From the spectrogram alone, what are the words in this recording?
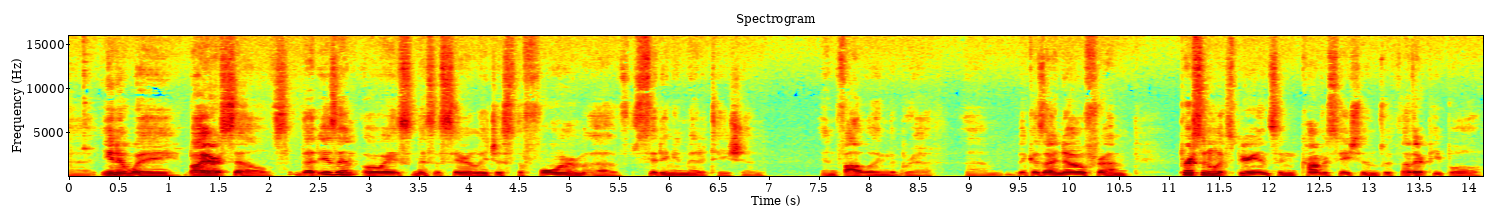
uh, in a way by ourselves that isn't always necessarily just the form of sitting in meditation and following the breath. Um, because I know from personal experience and conversations with other people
